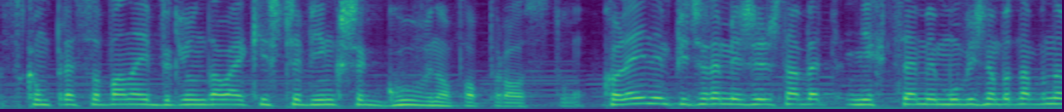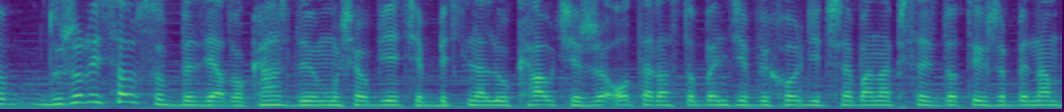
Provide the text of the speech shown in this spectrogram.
skompresowana i wyglądała jak jeszcze większe gówno po prostu. Kolejnym featurem, jeżeli już nawet nie chcemy mówić, no bo na pewno dużo resursów by zjadło, każdy musiał, wiecie, być na lookoutie, że o teraz to będzie wychodzić, trzeba napisać do tych, żeby nam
